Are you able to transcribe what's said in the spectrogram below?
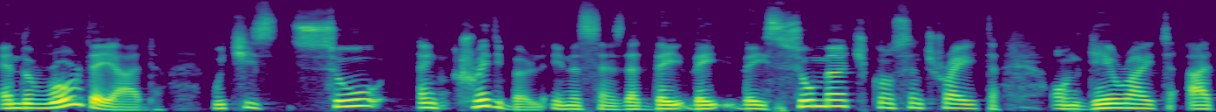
And the role they had, which is so incredible in the sense that they, they, they so much concentrate on gay rights at,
